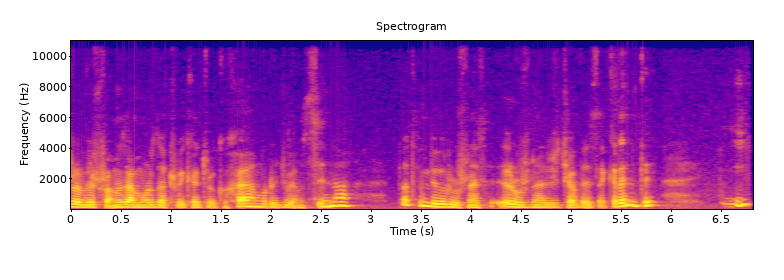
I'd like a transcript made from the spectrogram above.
że wyszłam za mąż za człowieka, którego kochałam, urodziłam syna. Potem były różne, różne życiowe zakręty i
